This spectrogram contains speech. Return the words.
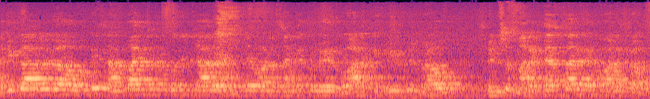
అధికారులుగా ఉండి సంపాదించడం గురించి ఆలోచించే వాళ్ళ సంగతి వేరు. వాళ్ళకి బీపీలు రావు. పెన్షన్ మనకు తెస్తారు కానీ వాళ్ళకి రావు.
